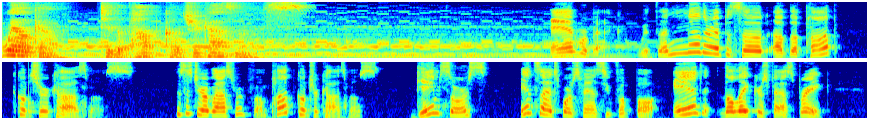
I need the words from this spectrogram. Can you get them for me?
Welcome to the Pop Culture Cosmos. And we're back with another episode of the Pop Culture Cosmos. This is Gerald Glassford from Pop Culture Cosmos, Game Source, Inside Sports Fantasy Football, and the Lakers Fast Break.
